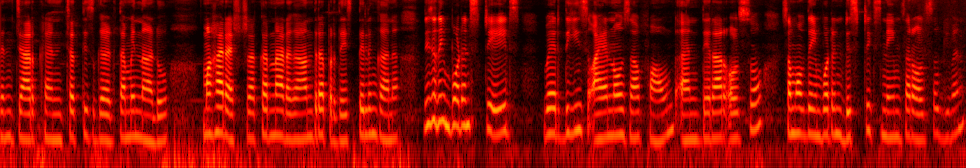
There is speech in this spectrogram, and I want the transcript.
then jharkhand chhattisgarh tamil nadu maharashtra karnataka andhra pradesh telangana. These are the important states where these iron ores are found and there are also some of the important districts names are also given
